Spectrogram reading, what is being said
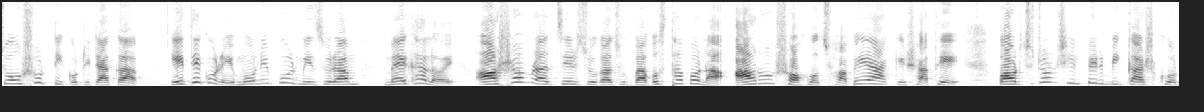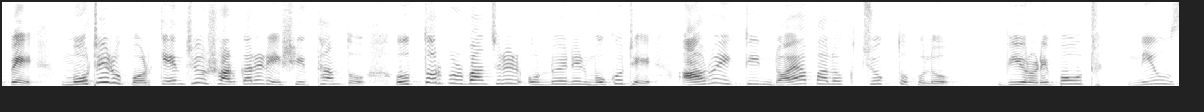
চৌষট্টি কোটি টাকা। এতে করে মণিপুর, মিজোরাম, মেঘালয়, আসাম রাজ্যের যোগাযোগ ব্যবস্থাপনা আরও সহজ হবে একই সাথে। পর্যটন শিল্পের বিকাশ ঘটবে। মোটের উপর কেন্দ্রীয় সরকারের এই সিদ্ধান্ত উত্তর পূর্বাঞ্চলের উন্নয়নের মুকুটে আরও একটি নয়া পালক যুক্ত হল। Bureau report, News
